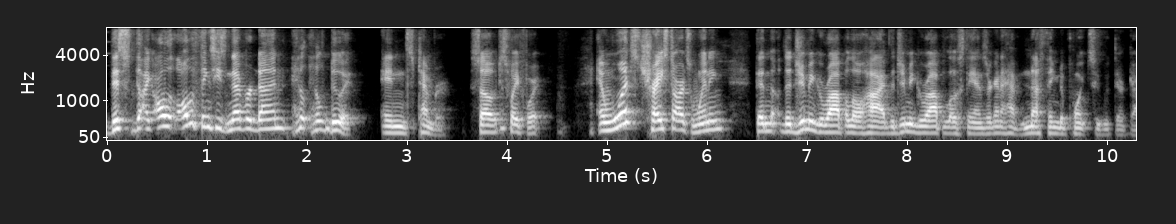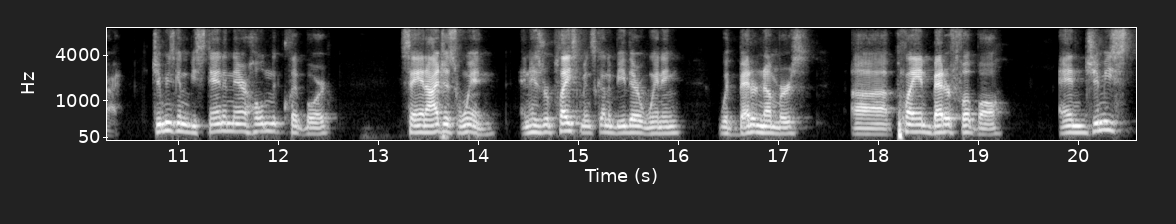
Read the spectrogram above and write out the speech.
This like all, all the things he's never done, he'll he'll do it in September. So just wait for it. And once Trey starts winning, then the, the Jimmy Garoppolo hive, the Jimmy Garoppolo stands are going to have nothing to point to with their guy. Jimmy's going to be standing there holding the clipboard, saying, "I just win," and his replacement's going to be there winning with better numbers, uh, playing better football. And Jimmy's,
